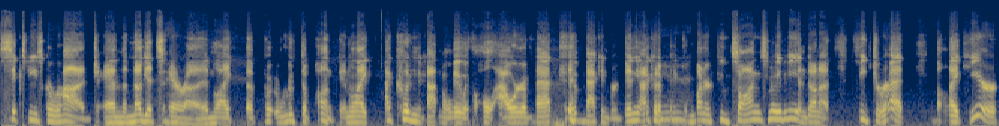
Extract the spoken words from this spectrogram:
60s garage and the Nuggets era and like the root to punk and like I couldn't have gotten away with a whole hour of that back in Virginia. I could have yeah. picked one or two songs maybe and done a featurette. But like here,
